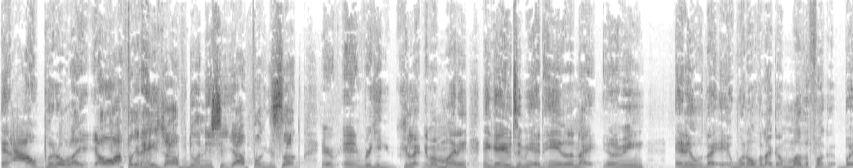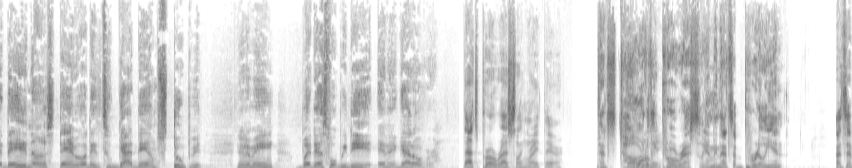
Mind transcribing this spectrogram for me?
And I'll put over like, yo, I fucking hate y'all for doing this shit. Y'all fucking suck. And, and Ricky collected my money and gave it to me at the end of the night. You know what I mean? And it was like, it went over like a motherfucker. But they didn't understand because they too goddamn stupid. You know what I mean? But that's what we did, and it got over. That's pro wrestling right there. That's totally, totally. pro wrestling. I mean, that's a brilliant that's a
